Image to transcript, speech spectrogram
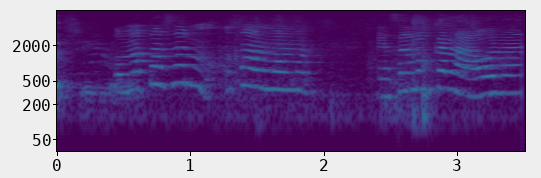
pues pasar? O sea, mamá, esa nunca la ola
